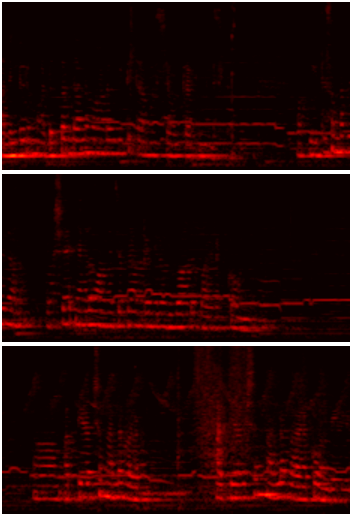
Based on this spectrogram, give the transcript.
അതിന്റെ ഒരു മടുപ്പ് എന്താണെന്ന് വാടക വീട്ടിൽ താമസിച്ച ആൾക്കാർക്ക് മനസ്സിലാവും. അപ്പോൾ ഇത് സ്വന്തം വീടാണ്. പക്ഷേ ഞങ്ങൾ വാങ്ങിച്ചപ്പോഴാണ് പറയുന്നതിന് ഒരുപാട് പഴക്കമുണ്ട്. അത്യാവശ്യം നല്ല പഴക്കം. അത്യാവശ്യം നല്ല പഴക്കമുണ്ട് ഈ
